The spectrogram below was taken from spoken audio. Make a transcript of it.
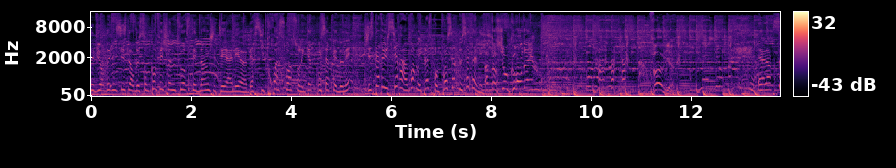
L'ai vu en 2006 lors de son Confession Tour, c'était dingue. J'étais allée à Bercy trois soirs sur les quatre concerts qu'elle donnait. J'espère réussir à avoir mes places pour le concert de cette année. Attention au courant d'air Vogue Et alors Sarah,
